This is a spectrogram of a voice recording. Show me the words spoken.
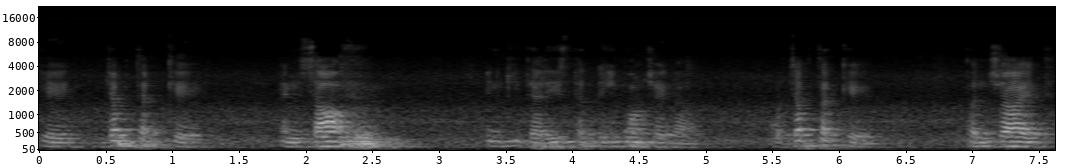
कि जब तक के इंसाफ इनकी दहलीज तक नहीं पहुँचेगा और जब तक के पंचायत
